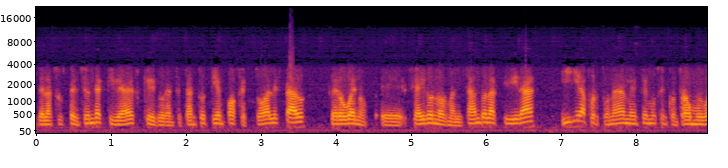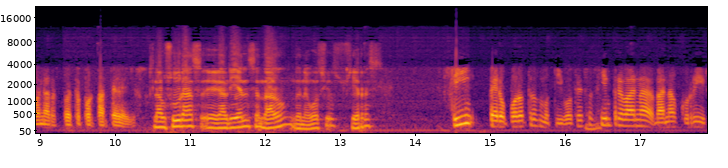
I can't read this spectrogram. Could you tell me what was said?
de la suspensión de actividades que durante tanto tiempo afectó al Estado, pero bueno, se ha ido normalizando la actividad y afortunadamente hemos encontrado muy buena respuesta por parte de ellos. ¿Clausuras, Gabriel, se han dado de negocios, cierres? Sí, pero por otros motivos. Eso siempre van a, van a ocurrir.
